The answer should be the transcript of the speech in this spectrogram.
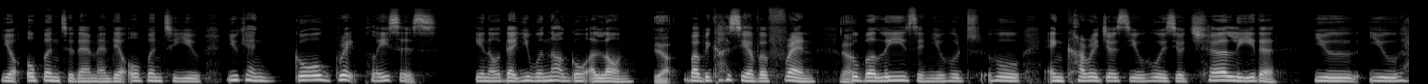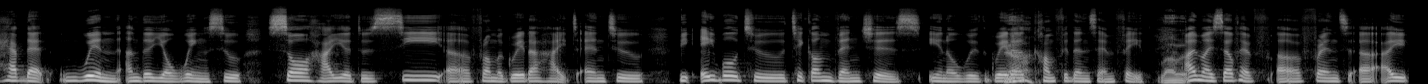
you're open to them and they're open to you you can go great places you know that you will not go alone Yeah. but because you have a friend Yeah. who believes in you who who encourages you who is your cheerleader you you have that wind under your wings to soar higher to see uh, from a greater height and to be able to take on ventures you know with greater Yeah. confidence and faith Love it. i myself have uh, friends uh, i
